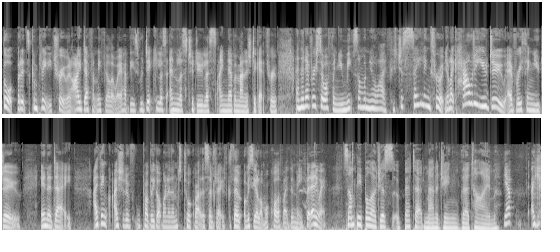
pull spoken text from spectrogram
thought, but it's completely true. And I definitely feel that way. I have these ridiculous, endless to do lists I never manage to get through. And then every so often you meet someone in your life who's just sailing through it. You're like, how do you do everything you do in a day? I think I should have probably got one of them to talk about this subject because they're obviously a lot more qualified than me. But anyway, Some people are just better at managing their time. Yep. I,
